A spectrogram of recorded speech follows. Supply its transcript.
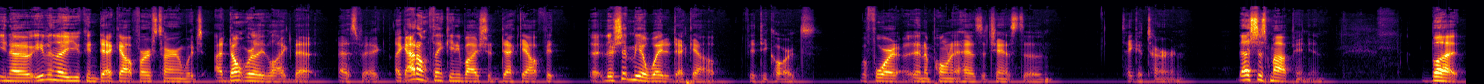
you know, even though you can deck out first turn, which I don't really like that aspect. Like, I don't think anybody should deck out. 50, there shouldn't be a way to deck out 50 cards before an opponent has a chance to take a turn. That's just my opinion. But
